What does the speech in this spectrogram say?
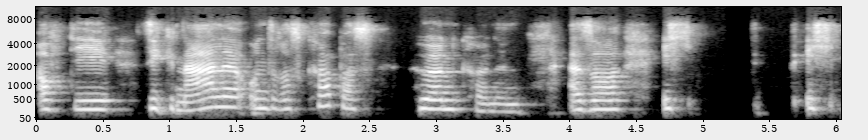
auf die Signale unseres Körpers hören können. Also ich ich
